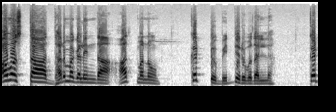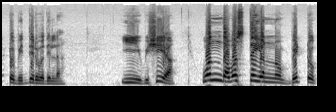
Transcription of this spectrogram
ಅವಸ್ಥಾ ಧರ್ಮಗಳಿಂದ ಆತ್ಮನು ಕಟ್ಟು ಬಿದ್ದಿರುವುದಲ್ಲ ಕಟ್ಟು ಬಿದ್ದಿರುವುದಿಲ್ಲ ಈ ವಿಷಯ ಒಂದವಸ್ಥೆಯನ್ನು ಬಿಟ್ಟು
